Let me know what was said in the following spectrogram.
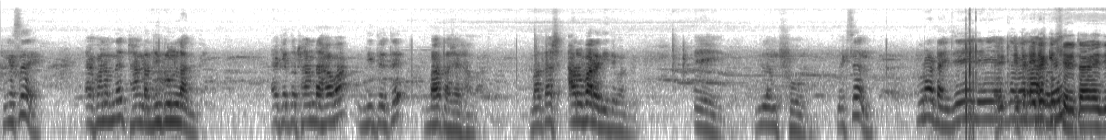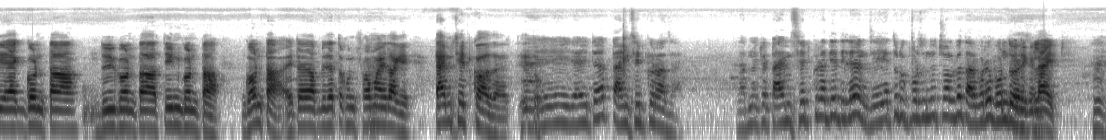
ঠিক আছে? এখন আপনার ঠান্ডা দ্বিগুণ লাগবে। একে তো ঠান্ডা হাওয়া দ্বিতীয়তে বাতাসের হাওয়া। বাতাস আরও বাড়ে দিতে পারবে। এই দিলাম ফুল দেখছেন? পুরাটাই যে এটা কিসের? এটা এই যে এক ঘণ্টা দুই ঘণ্টা তিন ঘণ্টা ঘণ্টা এটা আপনি যতক্ষণ সময় লাগে টাইম সেট করা যায় এইটা টাইম সেট করা যায়। আপনি একটা টাইম সেট করে দিয়ে দিলেন যে এতটুকু পর্যন্ত চলবে তারপরে বন্ধ হয়ে যাবে। লাইট হ্যাঁ।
